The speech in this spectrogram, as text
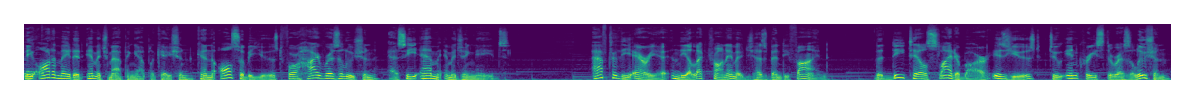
The automated image mapping application can also be used for high-resolution SEM imaging needs. After the area in the electron image has been defined, the detail slider bar is used to increase the resolution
